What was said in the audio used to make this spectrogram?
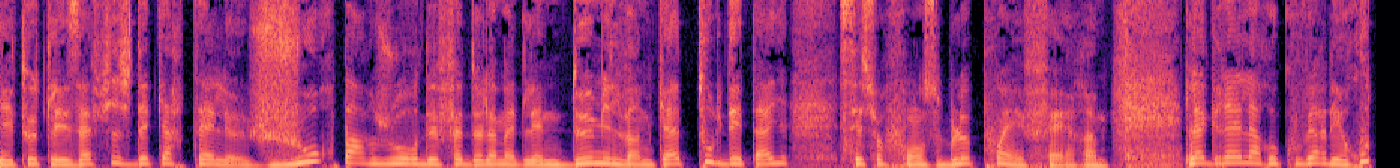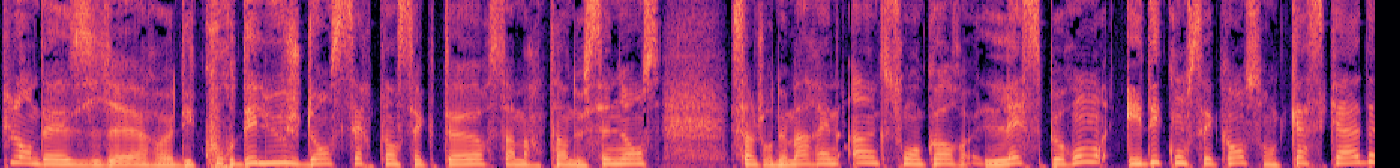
Et toutes les affiches des cartels jour par jour des fêtes de la Madeleine 2024. Tout le détail, c'est sur francebleu.fr. La grêle a recouvert les routes landaises hier, des cours déluge dans certains secteurs, Saint-Martin de Seignance, Saint-Jean-de-Marraine, Inx ou encore l'Esperon et des conséquences en cascade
